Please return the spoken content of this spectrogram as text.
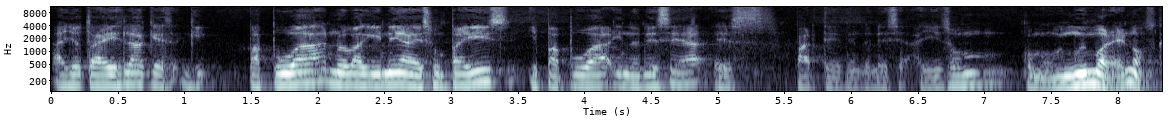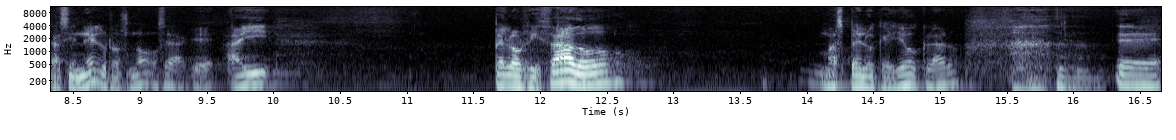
hay otra isla que es Papúa Nueva Guinea es un país y Papúa Indonesia es parte de Indonesia. Allí son como muy morenos, casi negros, ¿no? O sea que hay pelo rizado, más pelo que yo, claro. Eh,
